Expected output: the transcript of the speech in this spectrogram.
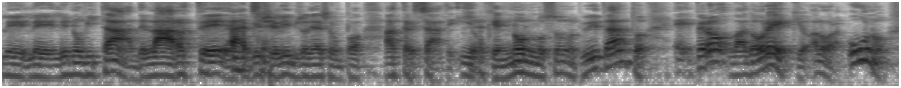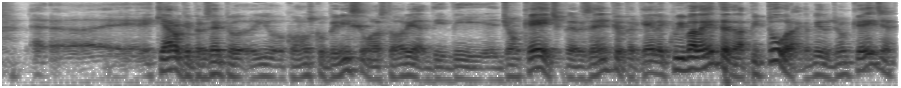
le, le, le, novità dell'arte, ah, capisce certo. lì bisogna essere un po' attrezzati. Io certo. che non lo sono più di tanto, eh, però vado a orecchio. Allora, uno... Eh, è chiaro che per esempio io conosco benissimo la storia di, di, John Cage, per esempio, perché è l'equivalente della pittura, capito? John Cage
